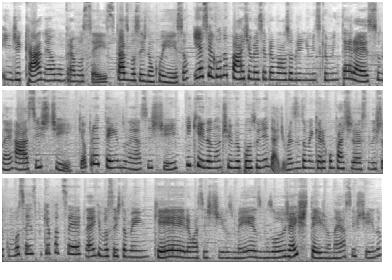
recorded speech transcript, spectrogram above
indicar, né, algum para vocês, caso vocês não conheçam. E a segunda parte vai ser para falar sobre animes que eu me interesso, né, a assistir, que eu pretendo, né, assistir e que ainda não tive oportunidade. Mas eu também quero compartilhar essa lista com vocês, porque pode ser, né, que vocês também queiram assistir os mesmos ou já estejam, né, assistindo.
